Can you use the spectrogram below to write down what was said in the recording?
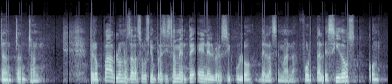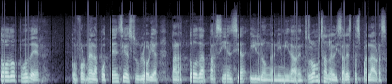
chan, chan, chan. Pero Pablo nos da la solución precisamente en el versículo de la semana. Fortalecidos con todo poder, conforme a la potencia de su gloria, para toda paciencia y longanimidad. Entonces vamos a analizar estas palabras.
